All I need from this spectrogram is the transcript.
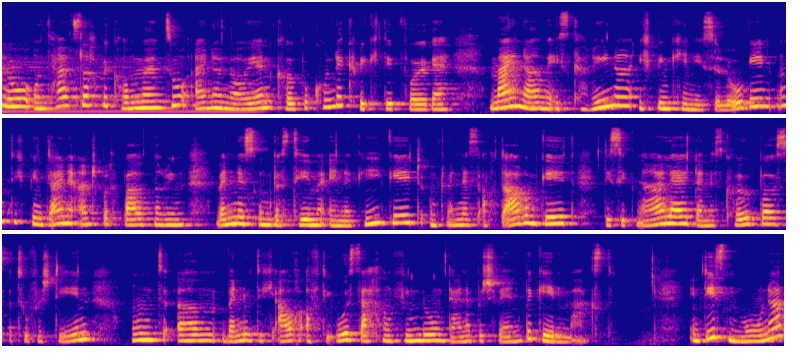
Hallo und herzlich willkommen zu einer neuen Körperkunde Quick-Tip Folge. Mein Name ist Karina, ich bin Kinesiologin und ich bin deine Ansprechpartnerin, wenn es um das Thema Energie geht und wenn es auch darum geht, die Signale deines Körpers zu verstehen und ähm, wenn du dich auch auf die Ursachenfindung deiner Beschwerden begeben magst. In diesem Monat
